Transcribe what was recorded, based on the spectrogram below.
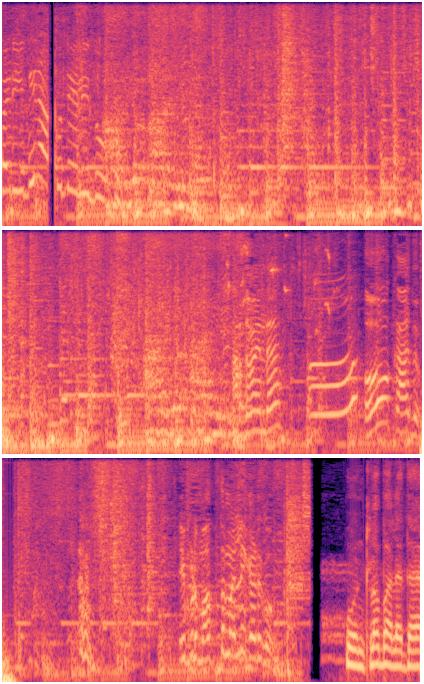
మరి ఇది నాకు తెలీదు. అర్థమైందా? ఓ. కాదు. ఇప్పుడు మొత్తం మళ్ళీ కడుగు ఒంట్లో బలదా?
